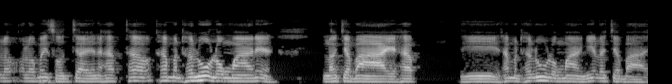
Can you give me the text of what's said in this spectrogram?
เราเราไม่สนใจนะครับ ถ้าถ้ามันทะลุลงมาเนี่ย เราจะบายครับ นี่ถ้ามันทะลุลงมาอย่างนี้เราจะบาย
